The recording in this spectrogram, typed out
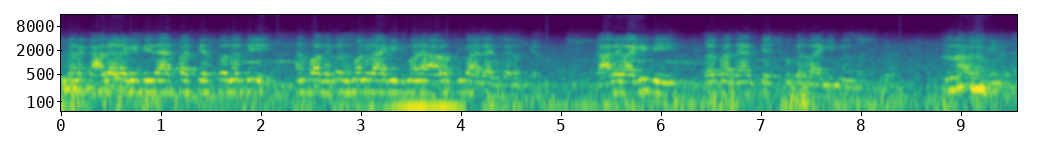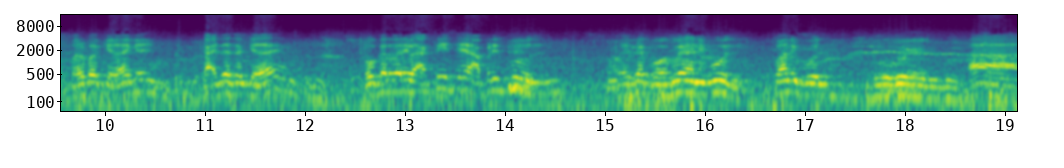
મને કાલે વાગી હતી આજ પાસ ચેતતો નથી. અને પાછો મને વાગી હતી મને આવડત શું કાલે કરત કે કાલે વાગી હતી તો પાછા આજ કે ઠોકર વાગી મને બરોબર કહેવાય કે કાયદેસર કહેવાય. ઠોકર વાળી વાગતી છે આપણી જ ભૂલ. એટલે ભોગવે એની ભૂલ. કોની ભૂલ? ભોગવે હા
